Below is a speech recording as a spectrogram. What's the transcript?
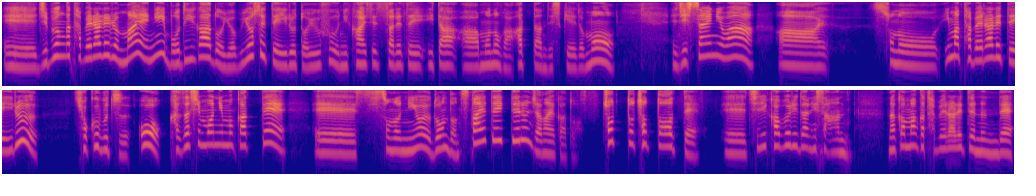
えー、自分が食べられる前にボディーガードを呼び寄せているというふうに解説されていたものがあったんですけれども実際にはあその今食べられている植物を風下に向かって、えー、その匂いをどんどん伝えていってるんじゃないかと。ちょっとちょっとって、えー、チリカブリダニさん仲間が食べられてるんで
